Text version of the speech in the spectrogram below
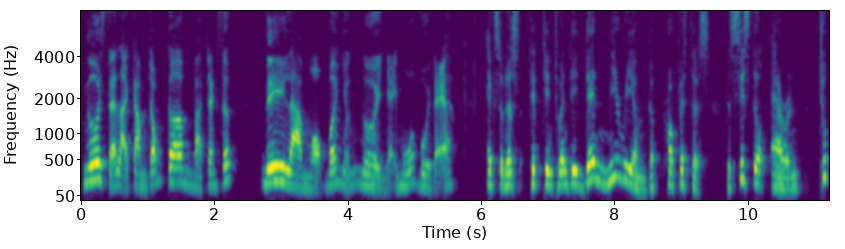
Ngươi sẽ lại cầm trống cơm và trang sức Đi làm một với những người nhảy múa vui vẻ Exodus 15:20 Then Miriam the prophetess, the sister of Aaron, took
